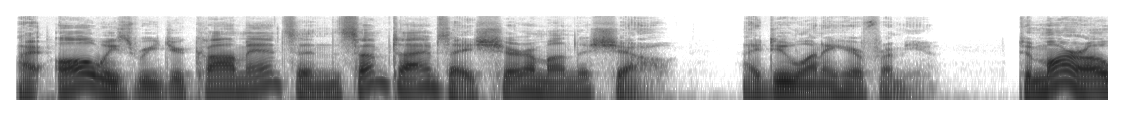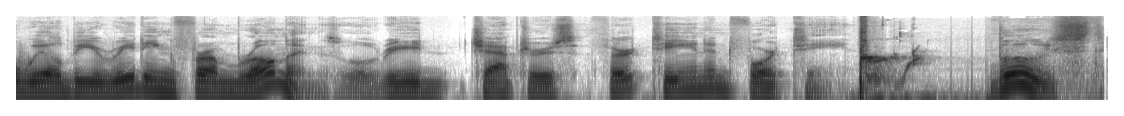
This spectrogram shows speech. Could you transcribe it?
I always read your comments and sometimes I share them on the show. I do want to hear from you. Tomorrow we'll be reading from Romans. We'll read chapters 13 and 14. Boost.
